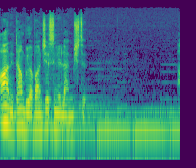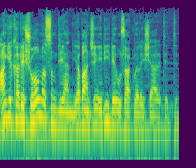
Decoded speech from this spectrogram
Aniden bu yabancıya sinirlenmişti. Hangi kale şu olmasın diyen yabancı eliyle uzaklara işaret etti.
